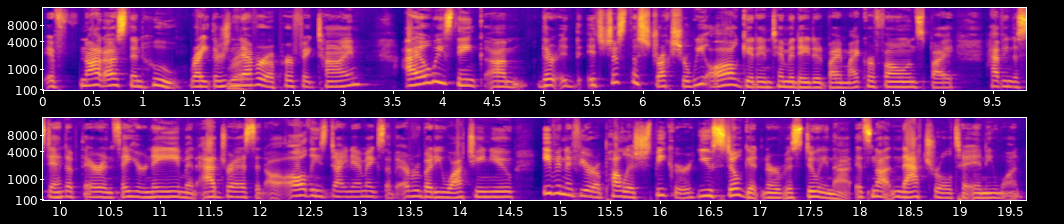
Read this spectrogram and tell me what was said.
if not us, then who? Right? There's right. never a perfect time. I always think um, there. It's just the structure. We all get intimidated by microphones, by having to stand up there and say your name and address, and all, all these dynamics of everybody watching you. Even if you're a polished speaker, you still get nervous doing that. It's not natural to anyone.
